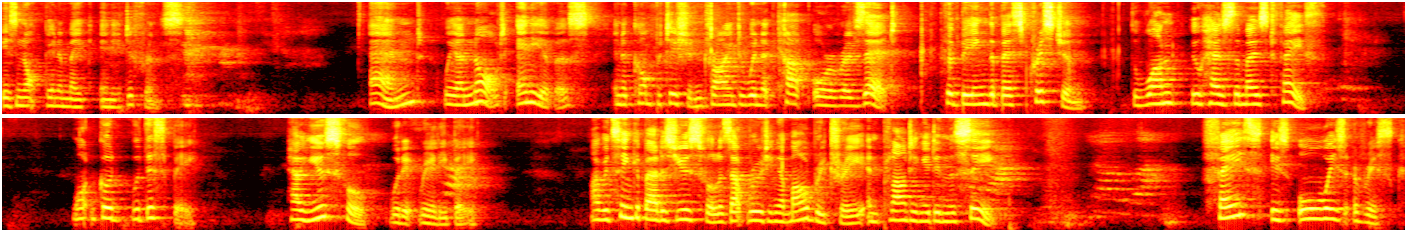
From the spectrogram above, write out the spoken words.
is not going to make any difference. And we are not, any of us, in a competition trying to win a cup or a rosette for being the best Christian the one who has the most faith. What good would this be? How useful would it really be? I would think about as useful as uprooting a mulberry tree and planting it in the sea. Faith is always a risk,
